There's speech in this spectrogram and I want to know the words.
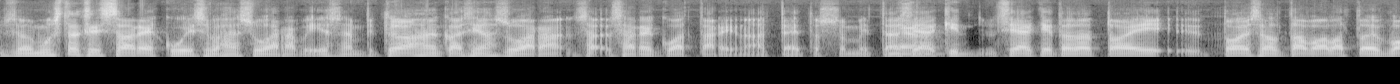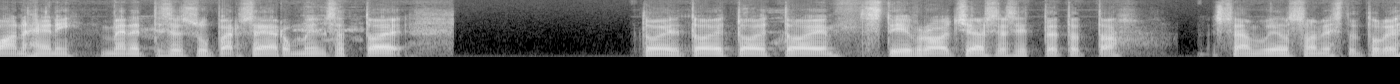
se on muistaakseni sarjakuvissa vähän suoraviisempi. Tuo on ihan suora sarjakuvatarina, että ei tuossa mitään. Joo. Sielläkin, sielläkin tota toi, toisella tavalla toi vanheni, menetti se superseruminsa. Toi, toi, toi, toi, toi Steve Rogers ja sitten tota Sam Wilsonista tuli,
